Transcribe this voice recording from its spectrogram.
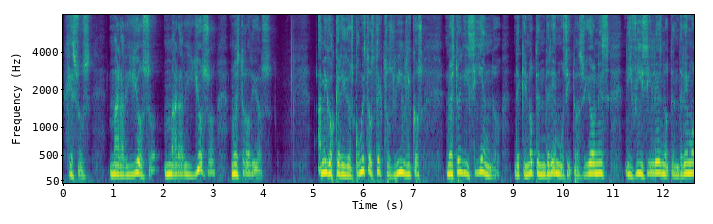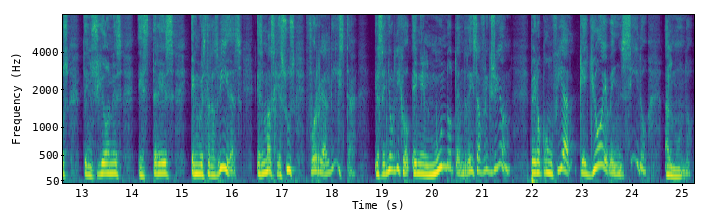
Jesús. Maravilloso, maravilloso nuestro Dios. Amigos queridos, con estos textos bíblicos no estoy diciendo de que no tendremos situaciones difíciles, no tendremos tensiones, estrés en nuestras vidas. Es más, Jesús fue realista. El Señor dijo, en el mundo tendréis aflicción, pero confiad que yo he vencido al mundo.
